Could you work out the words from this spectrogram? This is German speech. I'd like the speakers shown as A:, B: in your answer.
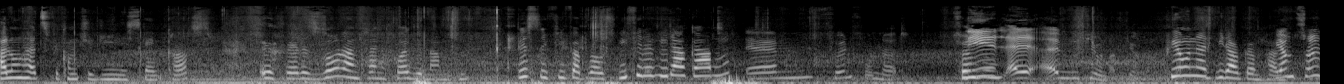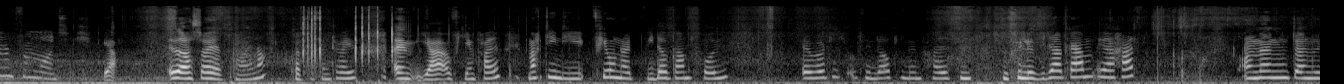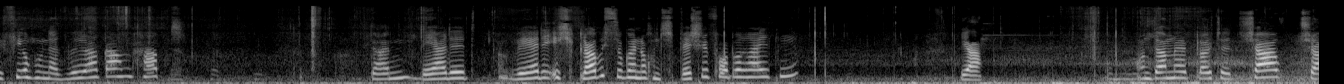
A: Hallo und herzlich willkommen zu Genies Gamecast. Ich werde so lange keine Folge machen, bis die FIFA Bros wie viele Wiedergaben?
B: Ähm, 500.
A: Fünf-
B: Nee, äh, ähm, 400, 400.
A: 400 Wiedergaben haben.
B: Wir haben 295.
A: Ja. Das war jetzt meiner. Kurzes Interview. Ähm, ja, auf jeden Fall. Macht ihn die 400 Wiedergaben folgen. Er wird euch auf den Laufenden halten, wie viele Wiedergaben er hat. Und wenn ihr dann die 400 Wiedergaben habt, dann werdet, werde ich, glaube ich, sogar noch ein Special vorbereiten. Ja. Und damit, Leute, ciao, ciao.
